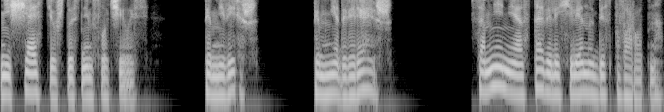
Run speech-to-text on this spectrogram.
несчастью, что с ним случилось. Ты мне веришь? Ты мне доверяешь? Сомнения оставили Хелену бесповоротно.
